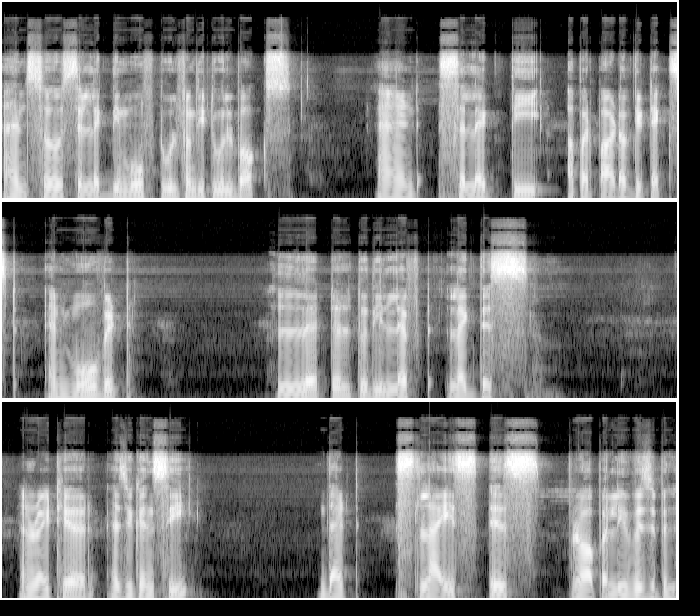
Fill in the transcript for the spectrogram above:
And so select the move tool from the toolbox and select the upper part of the text and move it little to the left like this and right here as you can see that slice is properly visible.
